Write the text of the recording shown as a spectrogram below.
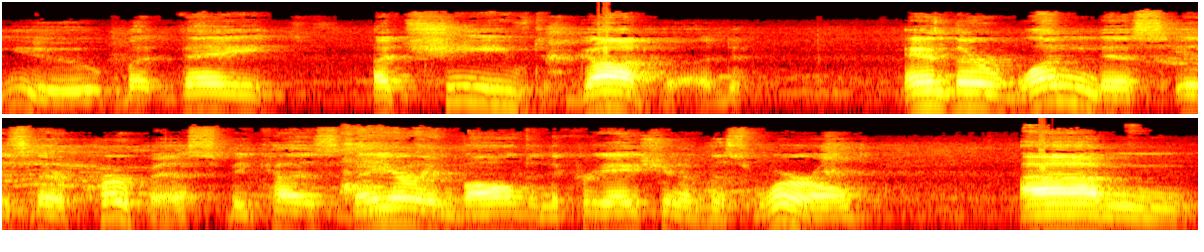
you, but they achieved godhood, and their oneness is their purpose because they are involved in the creation of this world. Um,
